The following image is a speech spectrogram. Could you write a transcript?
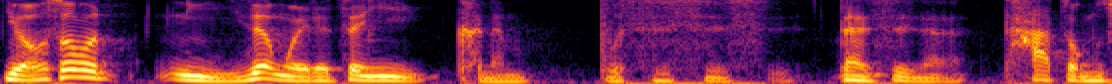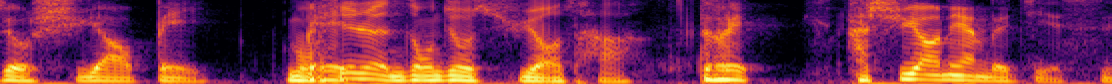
有时候你认为的正义可能不是事实，但是呢，他终究需要被某些人终究需要他，对，他需要那样的解释，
